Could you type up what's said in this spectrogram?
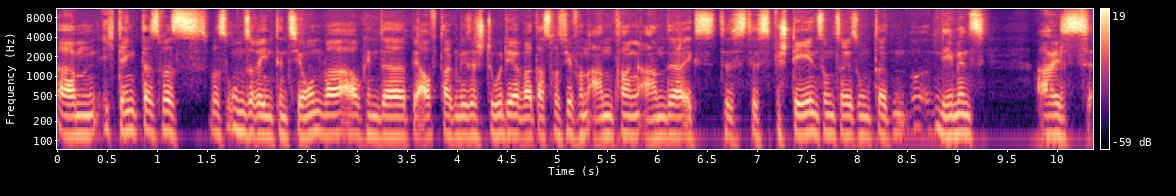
Ähm, ich denke, das, was, was unsere Intention war, auch in der Beauftragung dieser Studie, war das, was wir von Anfang an der, des, des Bestehens unseres Unternehmens als äh,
